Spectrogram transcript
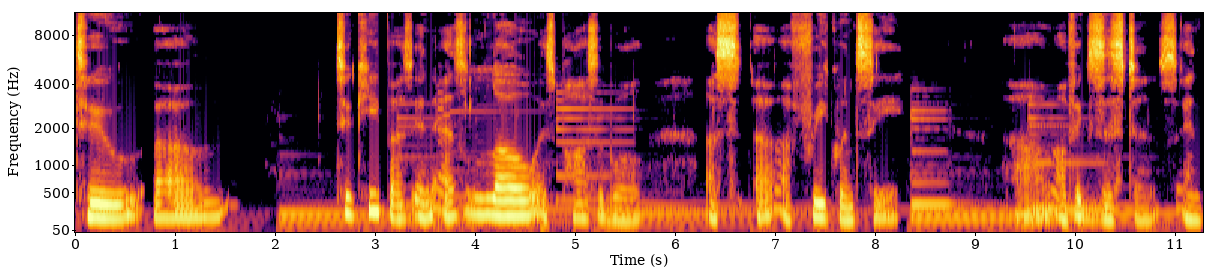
to um, to keep us in as low as possible a, a frequency um, of existence and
